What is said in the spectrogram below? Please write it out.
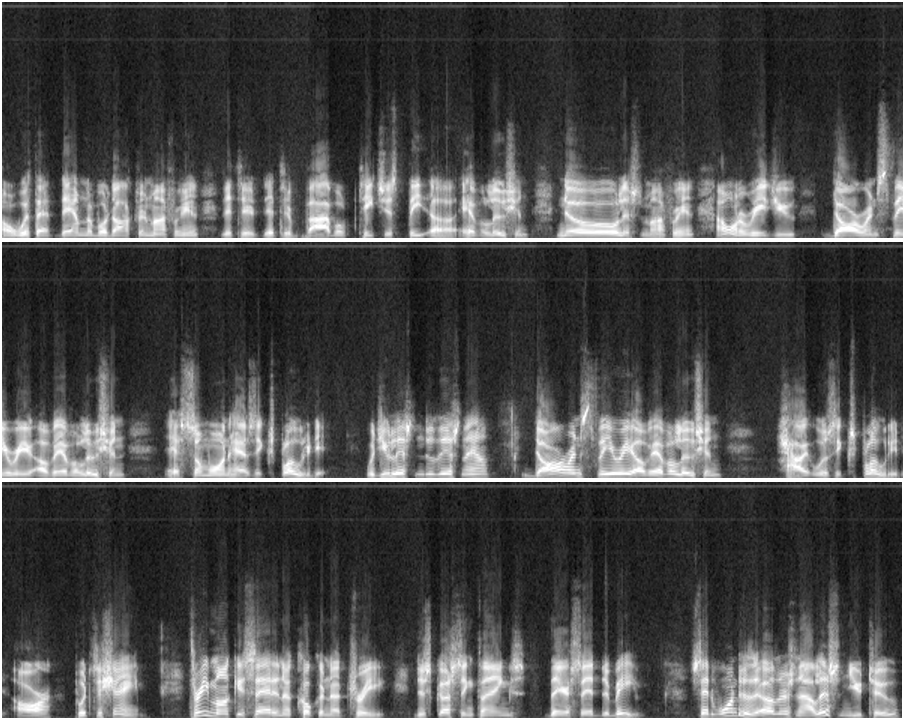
uh, with that damnable doctrine, my friend, that the that the Bible teaches the, uh, evolution? No, listen, my friend. I want to read you Darwin's theory of evolution as someone has exploded it. Would you listen to this now? Darwin's theory of evolution, how it was exploded or put to shame. Three monkeys sat in a coconut tree discussing things they are said to be. Said one to the others, Now listen, you two.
